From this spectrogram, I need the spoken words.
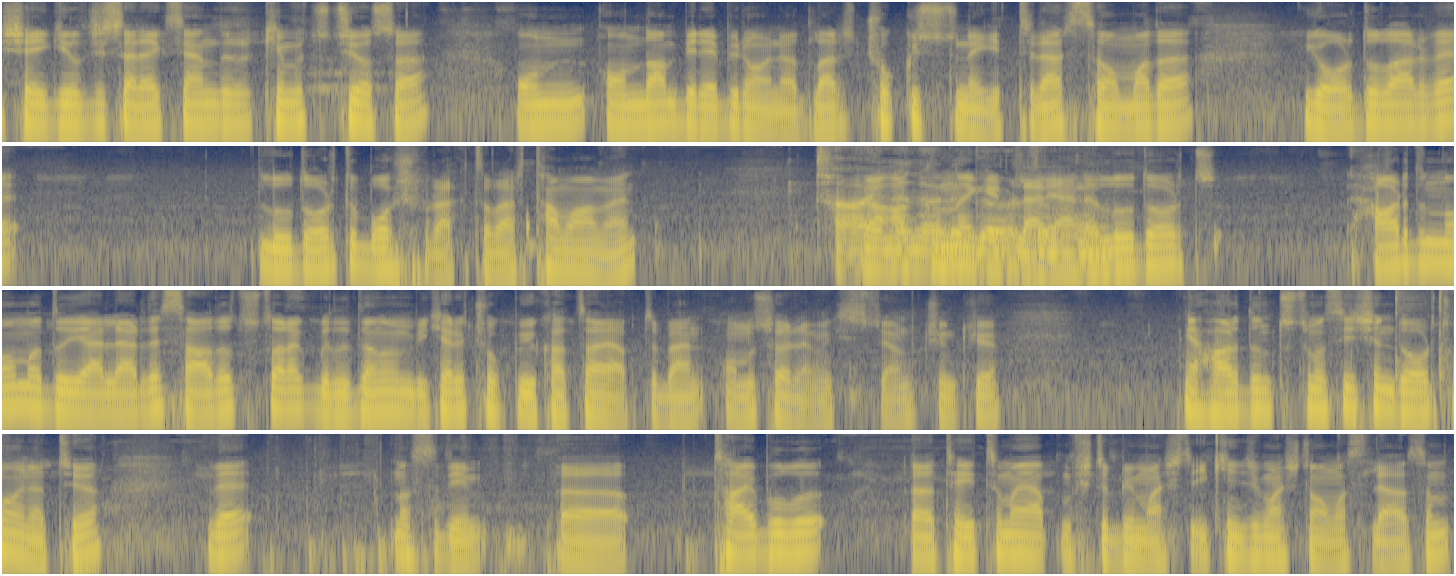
şey Gilgis Alexander kimi tutuyorsa on, ondan birebir oynadılar. Çok üstüne gittiler. Savunmada yordular ve Ludort'u boş bıraktılar tamamen. Aynen ve aklına girdiler yani. onu. Ludort Harden'ın olmadığı yerlerde sağda tutarak Donovan bir kere çok büyük hata yaptı. Ben onu söylemek istiyorum. Çünkü ya Harden tutması için Dort'u oynatıyor ve nasıl diyeyim e, Tybull'u e, Tatum'a yapmıştı bir maçta. ikinci maçta olması lazım.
